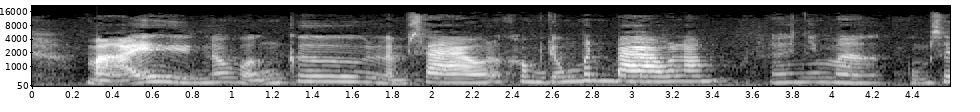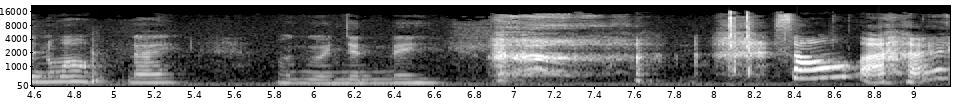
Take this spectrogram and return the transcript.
mãi thì nó vẫn cứ làm sao nó không giống bánh bao lắm. Đấy, nhưng mà cũng xinh đúng không? Đây mọi người nhìn đi. Xấu vậy.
